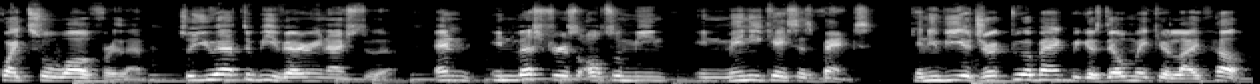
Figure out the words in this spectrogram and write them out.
quite so well for them. So you have to be very nice to them. And investors also mean in many cases banks. Can you be a jerk to a bank? Because they'll make your life hell.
